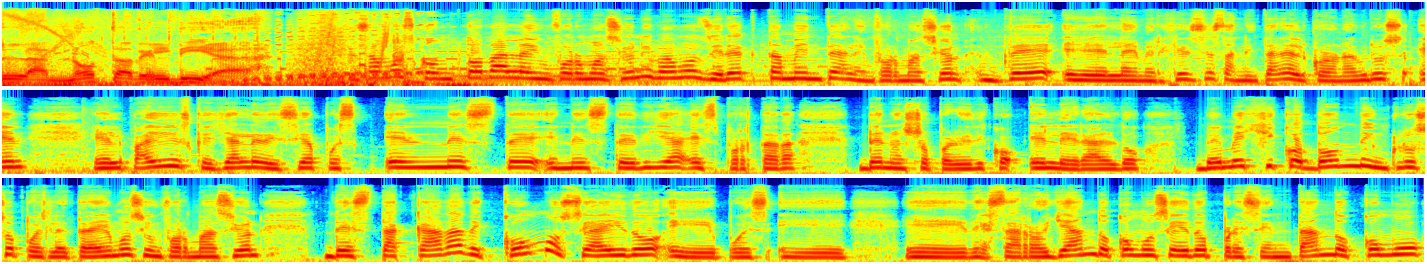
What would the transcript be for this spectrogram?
La nota del día. Empezamos con toda la información y vamos directamente a la información de eh, la emergencia sanitaria del coronavirus en el país, que ya le decía, pues en este, en este día es portada de nuestro periódico El Heraldo de México, donde incluso pues le traemos información destacada de cómo se ha ido eh, pues eh, desarrollando, cómo se ha ido presentando, cómo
